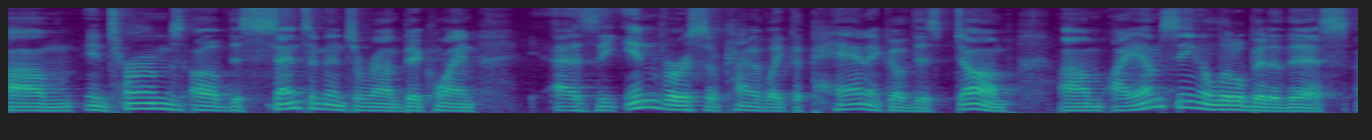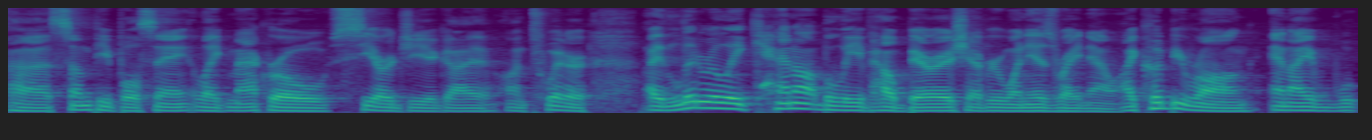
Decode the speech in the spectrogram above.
Um, in terms of the sentiment around Bitcoin, as the inverse of kind of like the panic of this dump, um, I am seeing a little bit of this. Uh, some people saying, like Macro CRG, a guy on Twitter, I literally cannot believe how bearish everyone is right now. I could be wrong, and I w-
